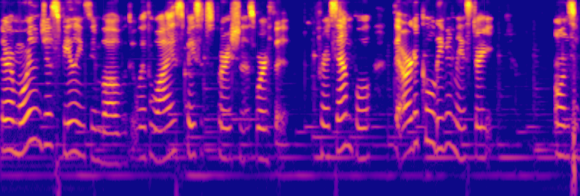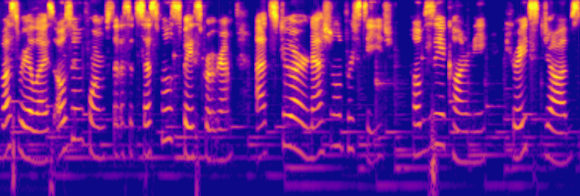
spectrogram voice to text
There are more than just feelings involved with why space exploration is worth it. For example, the article Leaving Main Street on Savvas Realize also informs that a successful space program adds to our national prestige, helps the economy, creates jobs,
